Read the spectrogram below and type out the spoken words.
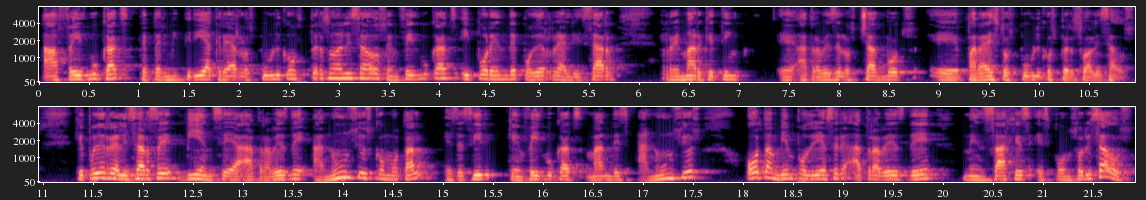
a Facebook Ads te permitiría crear los públicos personalizados en Facebook Ads y por ende poder realizar remarketing eh, a través de los chatbots eh, para estos públicos personalizados, que puede realizarse bien sea a través de anuncios como tal, es decir, que en Facebook Ads mandes anuncios, o también podría ser a través de mensajes sponsorizados,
